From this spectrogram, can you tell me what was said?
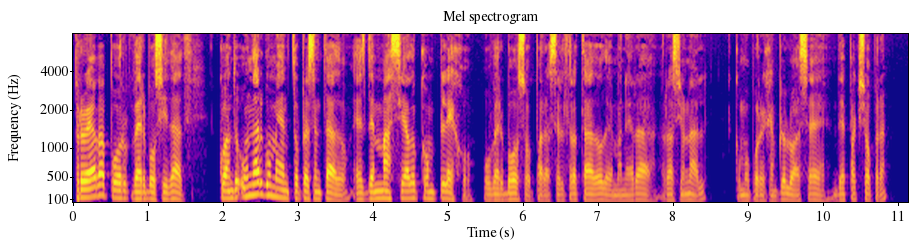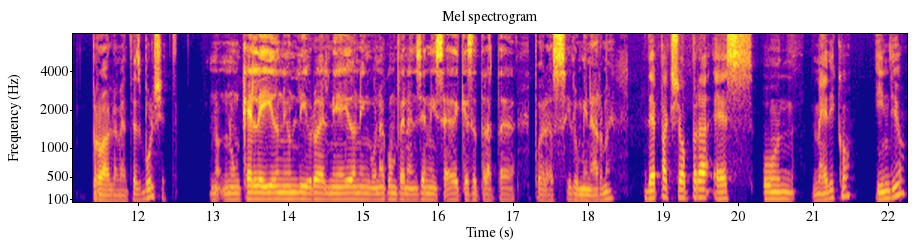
prueba por verbosidad. Cuando un argumento presentado es demasiado complejo o verboso para ser tratado de manera racional, como por ejemplo lo hace Deepak Chopra, probablemente es bullshit. nunca he leído ni un libro de él, ni he ido a ninguna conferencia, ni sé de qué se trata. ¿Podrás iluminarme? Deepak Chopra es un médico indio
